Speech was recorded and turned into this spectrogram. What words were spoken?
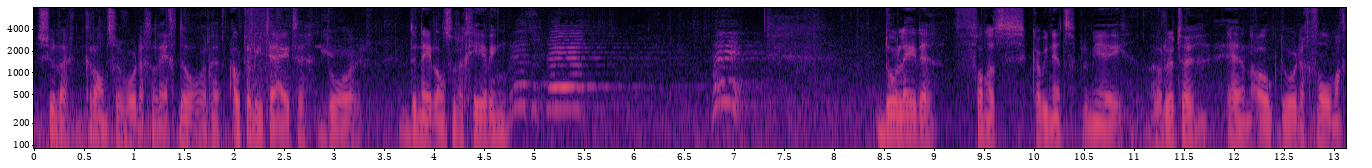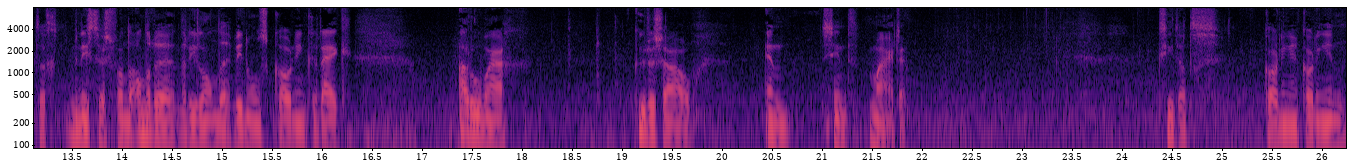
zullen kransen worden gelegd door uh, autoriteiten... door de Nederlandse regering. Door leden van het kabinet, premier Rutte... en ook door de gevolmachtigd ministers van de andere drie landen... binnen ons koninkrijk Aruba, Curaçao en Sint Maarten. Ik zie dat koning en koningin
